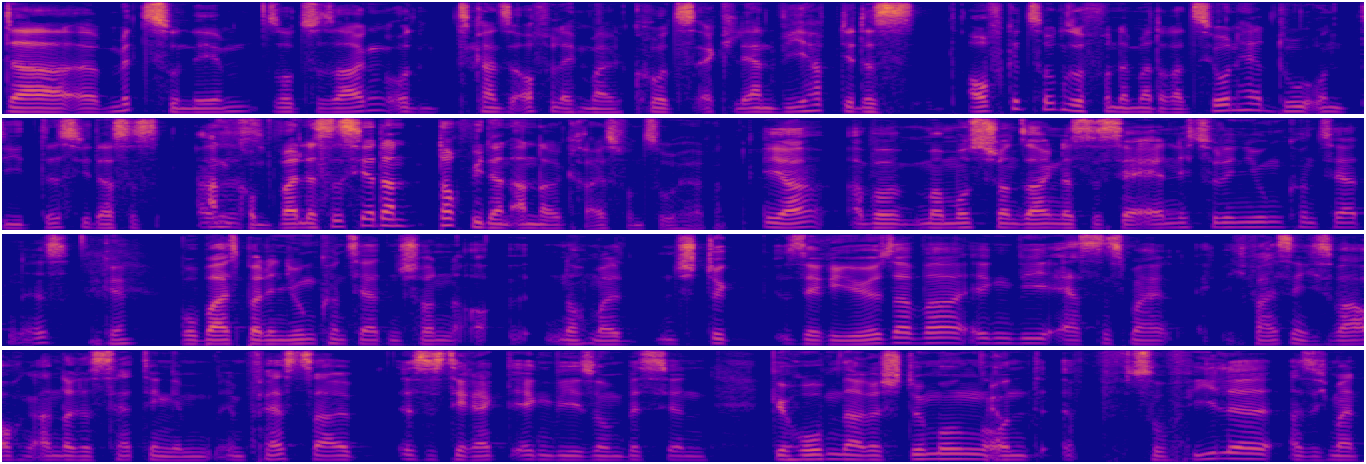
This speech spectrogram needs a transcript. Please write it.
da äh, mitzunehmen, sozusagen. Und kannst du auch vielleicht mal kurz erklären, wie habt ihr das aufgezogen, so von der Moderation her, du und die Dissy, dass es Also ankommt? Weil es ist ja dann doch wieder ein anderer Kreis von Zuhörern. Ja, aber man muss schon sagen, dass es sehr ähnlich zu den Jugendkonzerten ist. Okay. Wobei es bei den Jugendkonzerten schon nochmal ein Stück seriöser war irgendwie. Erstens mal, ich weiß nicht, es war auch ein anderes Setting. Im, im Festsaal ist es direkt irgendwie so ein bisschen gehobenere Stimmung Ja. und äh, so viele, also ich meine,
